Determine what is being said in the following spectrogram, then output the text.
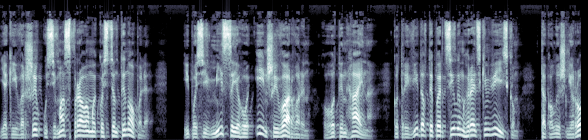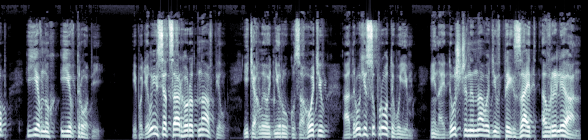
який вершив усіма справами Костянтинополя, і посів місце його інший варварин Готингайна, котрий віддав тепер цілим грецьким військом, та колишній роб Євнух Євтропій. І поділився цар город навпіл, і тягли одні руку за готів, а другі супротиву їм, і найдужче ненавидів тих зайд Авреліан,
